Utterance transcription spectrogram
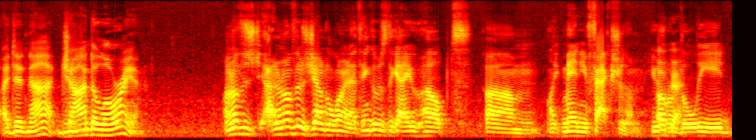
I did not. John DeLorean. I don't know if it was, I don't know if it was John DeLorean. I think it was the guy who helped um, like manufacture them. He was one of the lead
